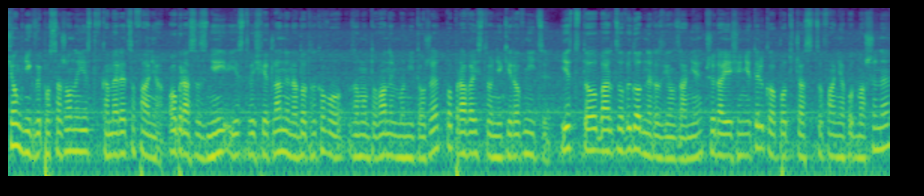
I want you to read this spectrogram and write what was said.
Ciągnik wyposażony jest w kamerę cofania. Obraz z niej jest wyświetlany na dodatkowo zamontowanym monitorze po prawej stronie kierownicy. Jest to bardzo wygodne rozwiązanie. Przydaje się nie tylko podczas cofania pod maszynę,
